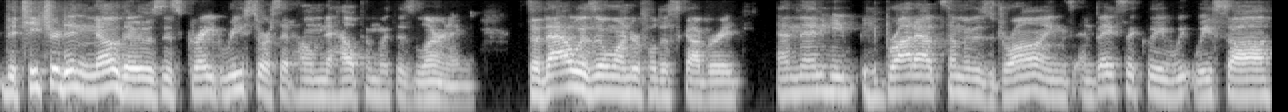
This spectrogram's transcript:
the teacher didn't know there was this great resource at home to help him with his learning. So that was a wonderful discovery and then he he brought out some of his drawings and basically we, we saw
